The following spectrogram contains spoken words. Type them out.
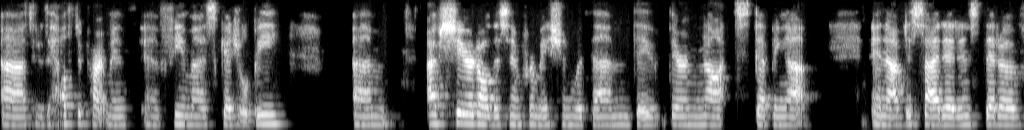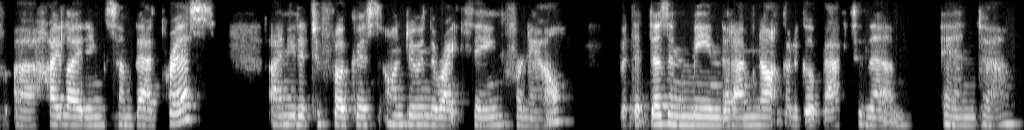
uh, through the Health Department, uh, FEMA Schedule B. Um, I've shared all this information with them. They they're not stepping up, and I've decided instead of uh, highlighting some bad press, I needed to focus on doing the right thing for now. But that doesn't mean that I'm not going to go back to them and um,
